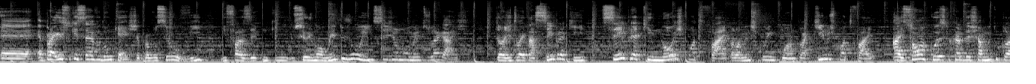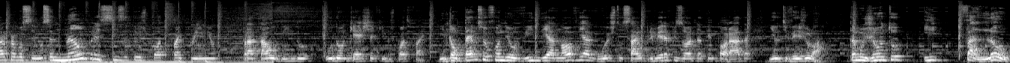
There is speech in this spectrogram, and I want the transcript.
É, é para isso que serve o Domcast, é para você ouvir e fazer com que os seus momentos ruins sejam momentos legais. Então a gente vai estar sempre aqui, sempre aqui no Spotify, pelo menos por enquanto, aqui no Spotify. Ah, e só uma coisa que eu quero deixar muito claro para você: você não precisa ter o Spotify Premium para estar tá ouvindo o Doncast aqui no Spotify. Então pega o seu fone de ouvido, dia 9 de agosto sai o primeiro episódio da temporada e eu te vejo lá. Tamo junto e falou!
